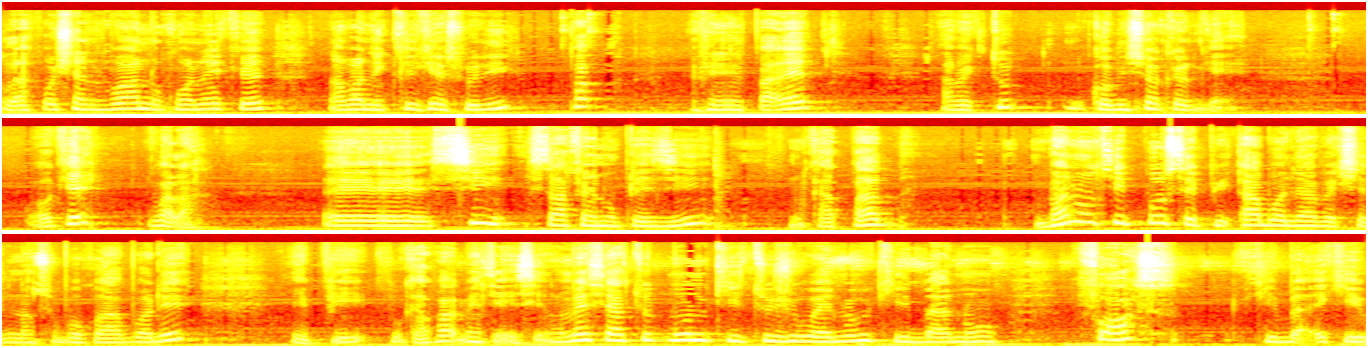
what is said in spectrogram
la prochaine fois, nous connaissons que nous allons cliquer sur lui, pop, il finit par être avec toute commission que nous gagnons. OK? Voilà. si ça fait nous plaisir, nous sommes capables, bah, un petit pouce et puis abonner avec chaîne, nous pourquoi abonner. Et puis, pour capable m'intéresser. Merci à tout le monde qui est toujours avec nous, qui bat nous force, qui, qui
